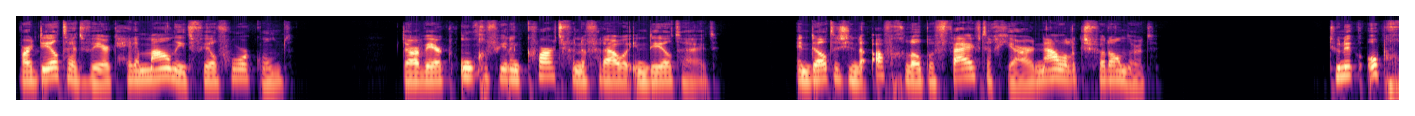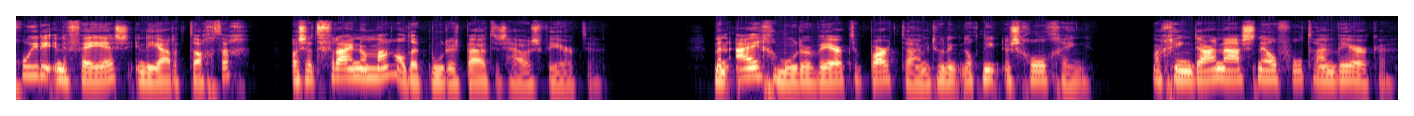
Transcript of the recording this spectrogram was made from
waar deeltijdwerk helemaal niet veel voorkomt. Daar werkt ongeveer een kwart van de vrouwen in deeltijd. En dat is in de afgelopen 50 jaar nauwelijks veranderd. Toen ik opgroeide in de VS in de jaren 80, was het vrij normaal dat moeders buitenshuis werkten. Mijn eigen moeder werkte parttime toen ik nog niet naar school ging, maar ging daarna snel fulltime werken.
